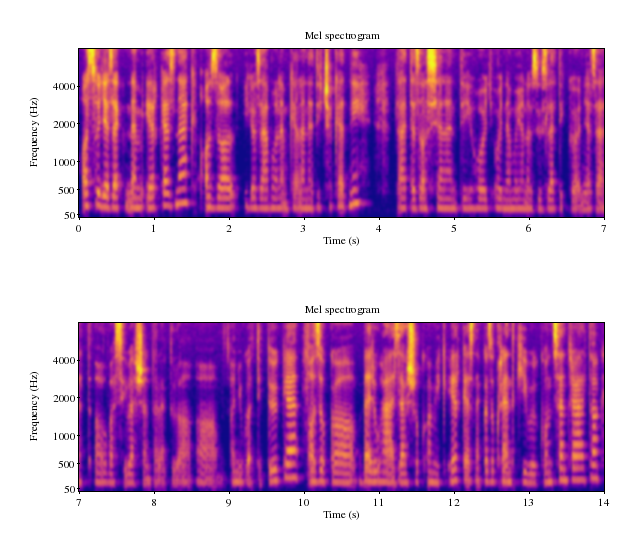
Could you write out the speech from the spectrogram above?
Az, hogy ezek nem érkeznek, azzal igazából nem kellene dicsekedni. Tehát ez azt jelenti, hogy, hogy nem olyan az üzleti környezet, ahova szívesen települ a, a, a nyugati tőke. Azok a beruházások, amik érkeznek, azok rendkívül koncentráltak.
